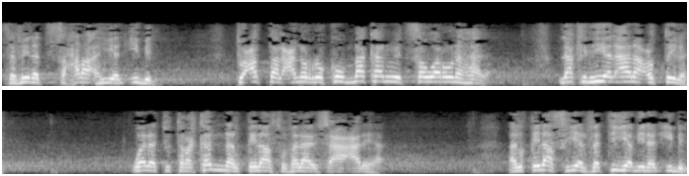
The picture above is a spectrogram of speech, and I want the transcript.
سفينة الصحراء هي الإبل. تعطل عن الركوب. ما كانوا يتصورون هذا. لكن هي الآن عطلت. ولا تتركن القلاص فلا يسعى عليها. القلاص هي الفتية من الإبل.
